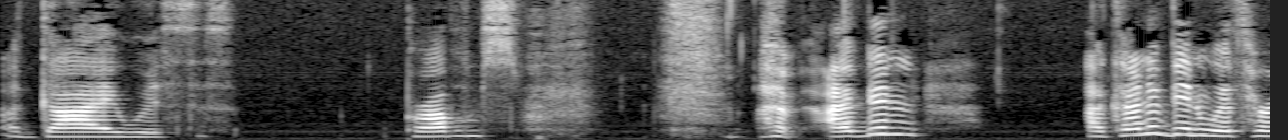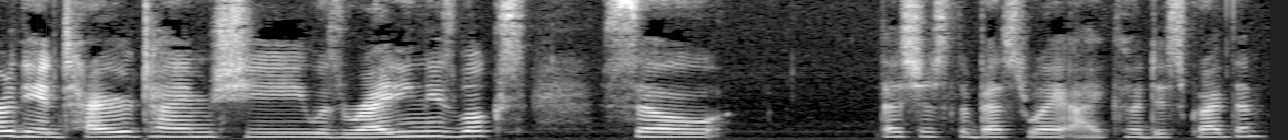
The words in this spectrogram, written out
a guy with problems. I've been, I've kind of been with her the entire time she was writing these books, so that's just the best way I could describe them.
